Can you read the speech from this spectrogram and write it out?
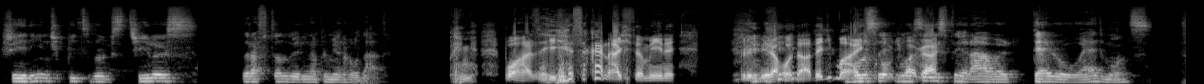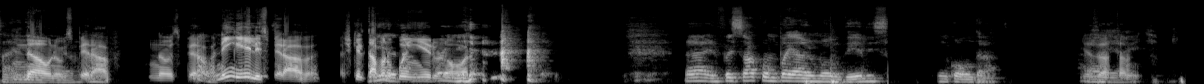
cheirinho de Pittsburgh Steelers draftando ele na primeira rodada. Porra, mas aí é sacanagem também, né? Primeira rodada é demais. Você, você esperava Terrell Edmonds? Não, não esperava. Não esperava. Não. Nem ele esperava. Acho que ele tava no banheiro na hora. Ah, ele foi só acompanhar o irmão deles um contrato. Exatamente. Ah.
